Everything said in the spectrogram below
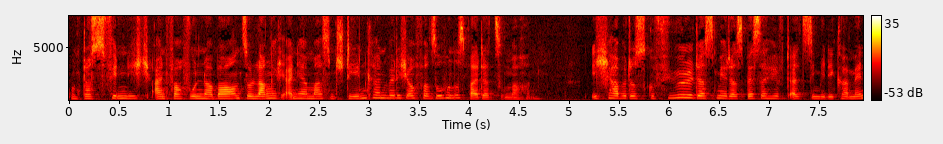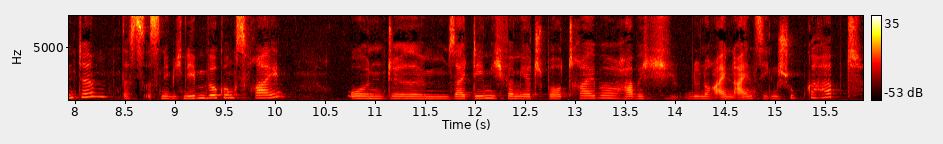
Und das finde ich einfach wunderbar. Und solange ich einigermaßen stehen kann, werde ich auch versuchen, das weiterzumachen. Ich habe das Gefühl, dass mir das besser hilft als die Medikamente. Das ist nämlich nebenwirkungsfrei. Und ähm, seitdem ich vermehrt Sport treibe, habe ich nur noch einen einzigen Schub gehabt.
